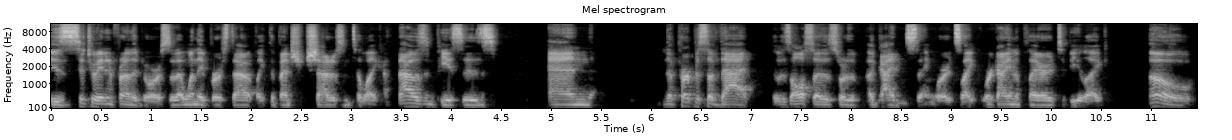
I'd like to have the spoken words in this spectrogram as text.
is situated in front of the door so that when they burst out, like the bench shatters into like a thousand pieces. And the purpose of that was also sort of a guidance thing where it's like we're guiding the player to be like, oh,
